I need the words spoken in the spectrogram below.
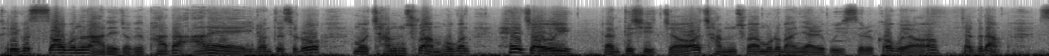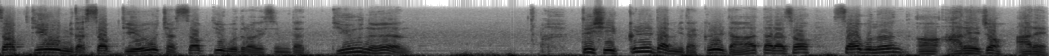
그리고 sub는 아래죠, 그 바다 아래 이런 뜻으로 뭐 잠수함 혹은 해저의 라는 뜻이 있죠. 잠수함으로 많이 알고 있을 거고요. 자, 그 다음, subdue입니다. subdue. 자, subdue 보도록 하겠습니다. due는 뜻이 끌다입니다. 끌다. 따라서 서브는 어, 아래죠. 아래.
